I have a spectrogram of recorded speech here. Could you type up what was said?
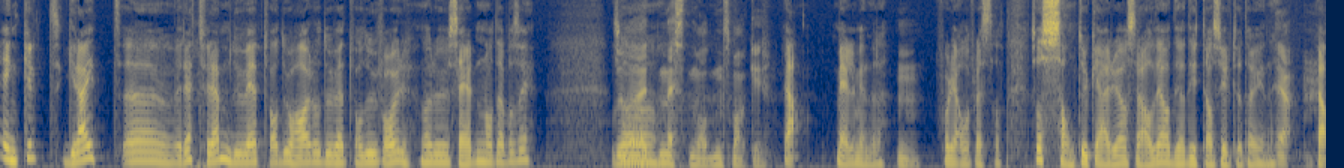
enkelt, greit, uh, rett frem. Du vet hva du har, og du vet hva du får når du ser den, holdt jeg på å si. Og du Så- vet nesten hva den smaker. Ja, Mer eller mindre. Mm. For de aller fleste. Så sant du ikke er i Australia og de har dytta syltetøy inni. Ja. Ja.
